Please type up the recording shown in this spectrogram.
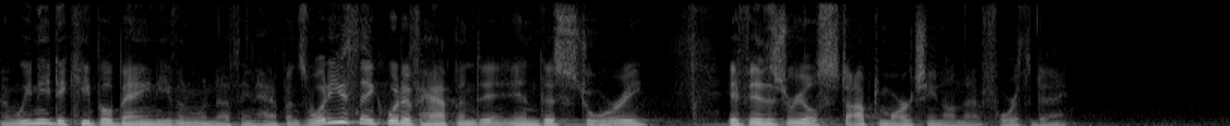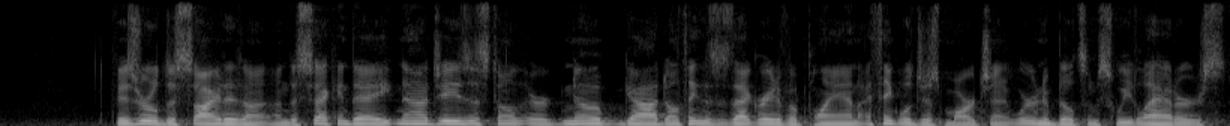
And we need to keep obeying even when nothing happens. What do you think would have happened in, this story if Israel stopped marching on that fourth day? If Israel decided on, on the second day, no, Jesus, don't, or no, God, don't think this is that great of a plan. I think we'll just march in it. We're going to build some sweet ladders,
